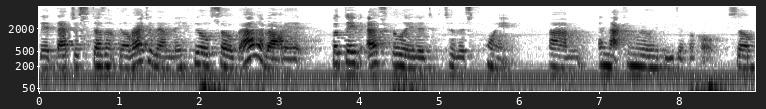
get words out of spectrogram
that, that just doesn't feel right to them. They feel so bad about it, but they've escalated to this point. Um, and that can really be difficult. So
